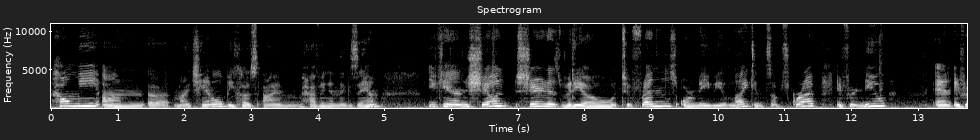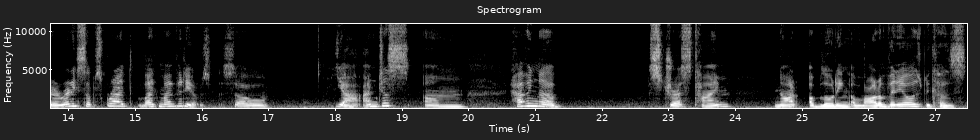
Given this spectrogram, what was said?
help me on uh, my channel because I'm having an exam you can share share this video to friends or maybe like and subscribe if you're new. And if you're already subscribed like my videos. So yeah i'm just um having a stress time not uploading a lot of videos because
